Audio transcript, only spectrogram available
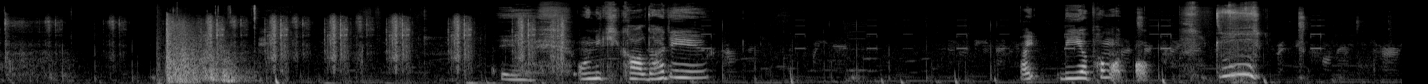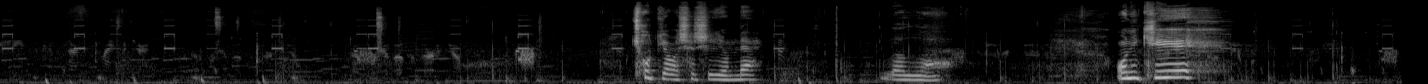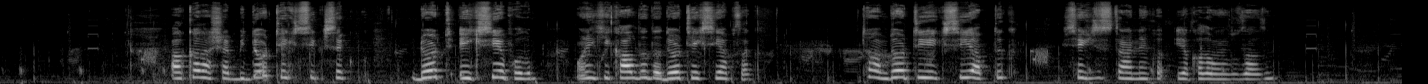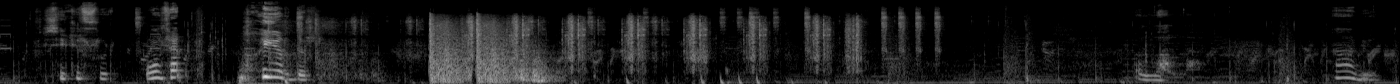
Üf, 12 kaldı hadi. Ay bir yapamadım. Dur. Çok yavaş açılıyorum be. Allah. 12 Arkadaşlar bir 4 eksiksek 4 eksi yapalım. 12 kaldı da 4 eksi yapsak. Tamam 4 eksi yaptık. 8 tane yaka- yakalamamız lazım. 8 sur. Oğlum sen hayırdır? Allah Allah. Ne yapıyorsun?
